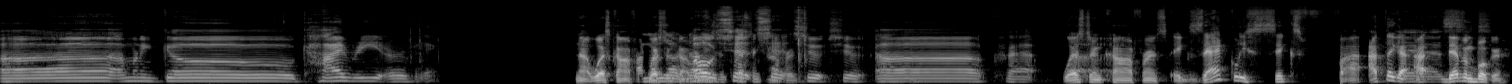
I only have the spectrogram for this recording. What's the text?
Uh I'm gonna go Kyrie Irving. Not West Conference. Oh, Western no, Conference. oh shit! Western shit! Conference. Shoot! Shoot! Uh, crap. Western uh, Conference, exactly six five. I think yeah, I, I, Devin Booker.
